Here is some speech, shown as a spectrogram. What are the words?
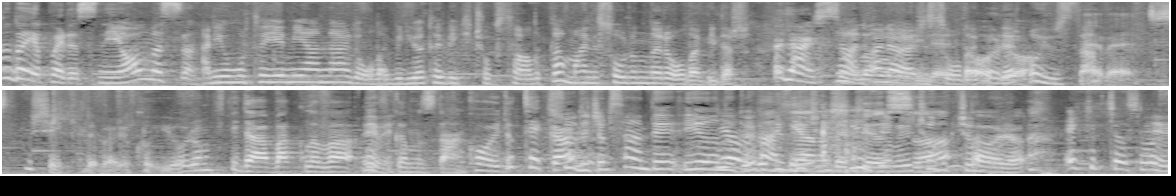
onu da yaparız. Niye olmasın? Hani yumurta yemeyenler de olabiliyor. Tabii ki çok sağlıklı ama hani sorunları olabilir. Alerjisi Yani olan alerjisi olabilir. Doğru. O yüzden Evet. bu şekilde böyle koyuyorum. Bir daha baklava Evet. yufkamızdan koyduk. Tekrar Söyleyeceğim sen de yağını Yağını dök. dök. Biz yağını böyle döküyorsun. çabuk çabuk. Doğru. Ekip çalışmasıyla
